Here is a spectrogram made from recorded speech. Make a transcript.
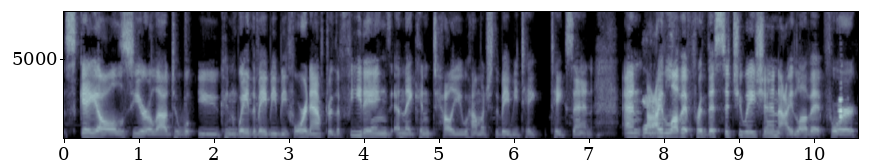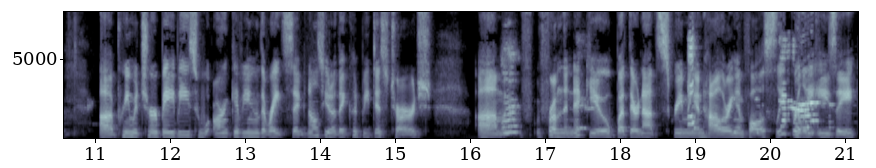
scales you're allowed to you can weigh the baby before and after the feedings and they can tell you how much the baby take takes in. And yeah. i love it for this situation. I love it for uh, premature babies who aren't giving you the right signals. You know they could be discharged um, f- from the NICU, but they're not screaming and hollering and fall asleep really easy.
